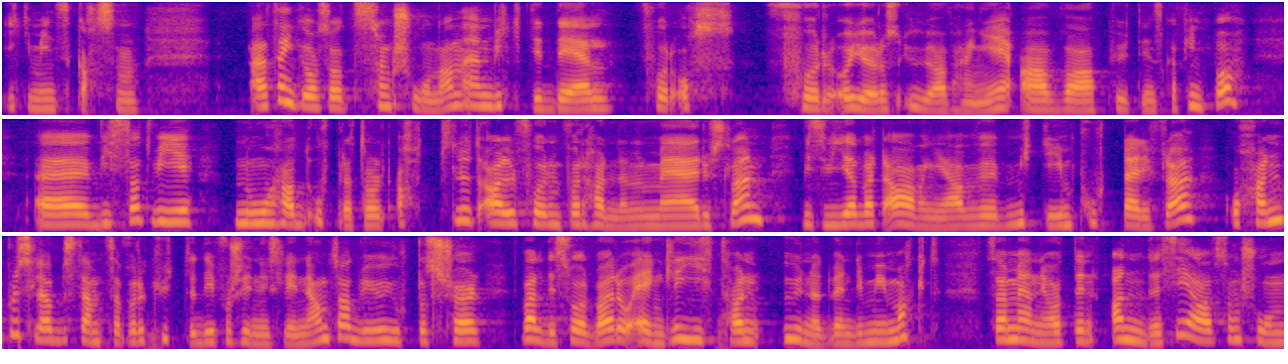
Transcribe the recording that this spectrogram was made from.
ikke minst gassen. Jeg tenker også at Sanksjonene er en viktig del for oss for å gjøre oss uavhengig av hva Putin skal finne på. Eh, hvis at vi nå hadde opprettholdt absolutt all form for handel med Russland, hvis vi hadde vært avhengig av mye import derifra, og han plutselig hadde bestemt seg for å kutte de forsyningslinjene, så hadde vi jo gjort oss sjøl veldig sårbare og egentlig gitt han unødvendig mye makt. Så jeg mener jo at den andre sida av sanksjonen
